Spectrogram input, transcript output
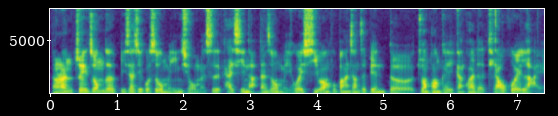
当然，最终的比赛结果是我们赢球，我们是开心的。但是我们也会希望富邦将这边的状况可以赶快的调回来。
